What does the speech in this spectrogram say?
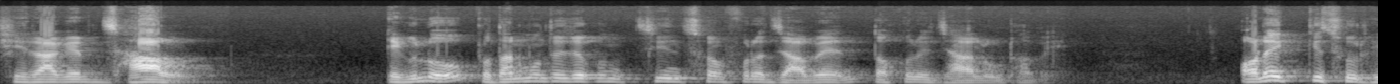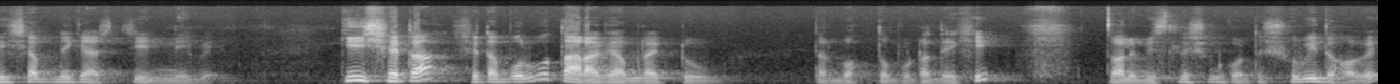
সেই রাগের ঝাল, এগুলো প্রধানমন্ত্রী যখন চীন সফরে যাবেন, তখনই ঝাল উঠাবে। অনেক কিছুর হিসাব নিকাশ চীন নিবে। কি সেটা সেটা বলব, তার আগে আমরা একটু তার বক্তব্যটা দেখি, তাহলে বিশ্লেষণ করতে সুবিধা হবে।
